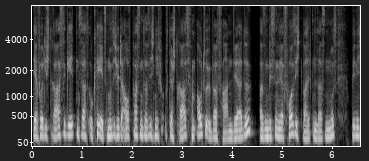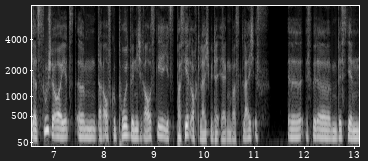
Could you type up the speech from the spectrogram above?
der vor die Straße geht und sagt, okay, jetzt muss ich wieder aufpassen, dass ich nicht auf der Straße vom Auto überfahren werde. Also ein bisschen mehr Vorsicht walten lassen muss. Bin ich als Zuschauer jetzt ähm, darauf gepolt, wenn ich rausgehe, jetzt passiert auch gleich wieder irgendwas. Gleich ist, äh, ist wieder ein bisschen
